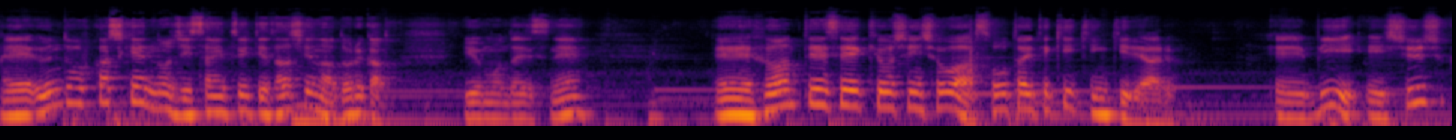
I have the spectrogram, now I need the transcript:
え、運動負荷試験の実際について正しいのはどれかという問題ですね。え、不安定性狭心症は相対的近畿である。え、B、収縮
